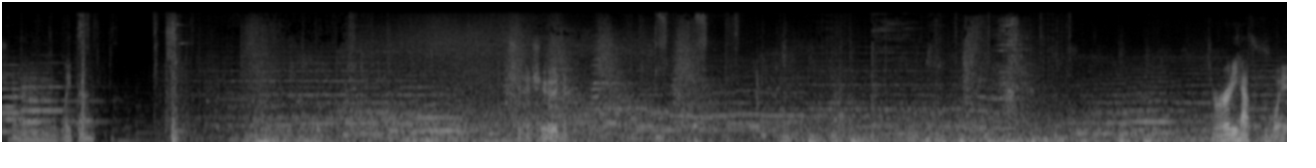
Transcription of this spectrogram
Should I light that? Should I should? So we're already halfway.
